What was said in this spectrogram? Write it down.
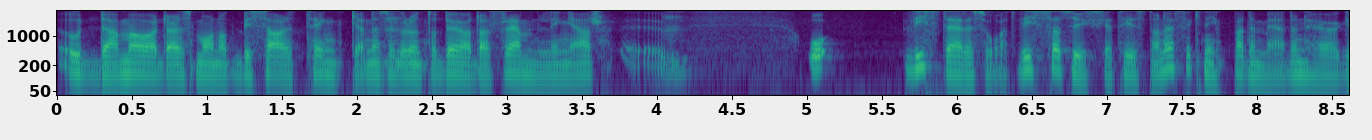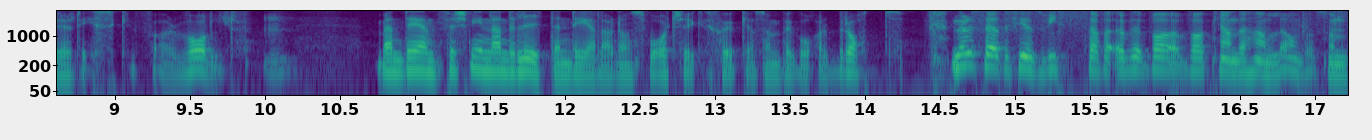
udda mördare som har något bisarrt tänkande som mm. går runt och dödar främlingar. Mm. Och Visst är det så att vissa psykiska tillstånd är förknippade med en högre risk för våld. Mm. Men det är en försvinnande liten del av de svårt psykiskt sjuka som begår brott. När du säger att det finns vissa, vad, vad kan det handla om? Då, som...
